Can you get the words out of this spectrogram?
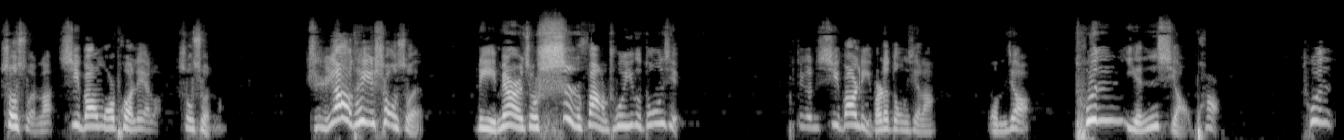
受损了，细胞膜破裂了，受损了。只要它一受损，里面就释放出一个东西，这个细胞里边的东西了，我们叫吞饮小泡，吞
